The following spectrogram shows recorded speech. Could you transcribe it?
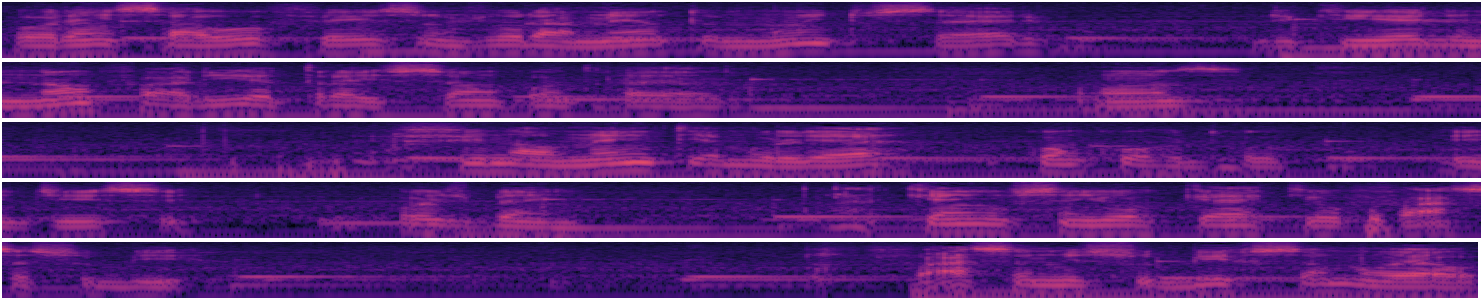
Porém Saul fez um juramento muito sério de que ele não faria traição contra ela. 11. Finalmente a mulher concordou e disse: Pois bem, a quem o Senhor quer que eu faça subir? Faça-me subir Samuel,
